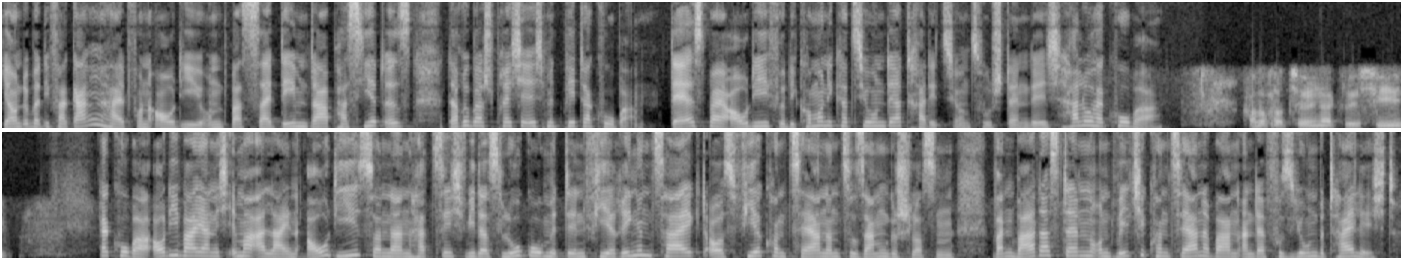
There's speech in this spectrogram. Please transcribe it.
Ja, und über die Vergangenheit von Audi und was seitdem da passiert ist, darüber spreche ich mit Peter Kober. Der ist bei Audi für die Kommunikation der Tradition zuständig. Hallo, Herr Kober. Hallo Frau Zöllner, grüß Sie. Herr Kober, Audi war ja nicht immer allein Audi, sondern hat sich, wie das Logo mit den vier Ringen zeigt, aus vier Konzernen zusammengeschlossen. Wann war das denn und welche Konzerne waren an der Fusion beteiligt?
